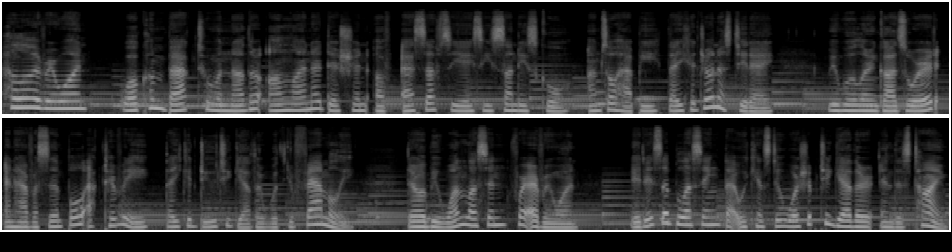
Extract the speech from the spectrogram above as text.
Hello, everyone. Welcome back to another online edition of SFCAC Sunday School. I'm so happy that you could join us today. We will learn God's Word and have a simple activity that you could do together with your family. There will be one lesson for everyone. It is a blessing that we can still worship together in this time,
